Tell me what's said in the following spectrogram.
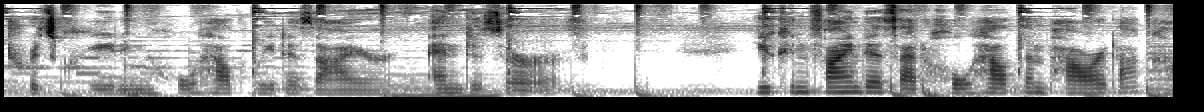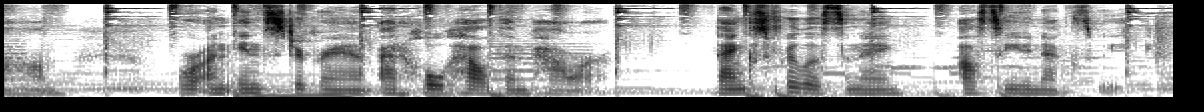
towards creating the whole health we desire and deserve. You can find us at wholehealthempower.com or on Instagram at wholehealthempower. Thanks for listening. I'll see you next week.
